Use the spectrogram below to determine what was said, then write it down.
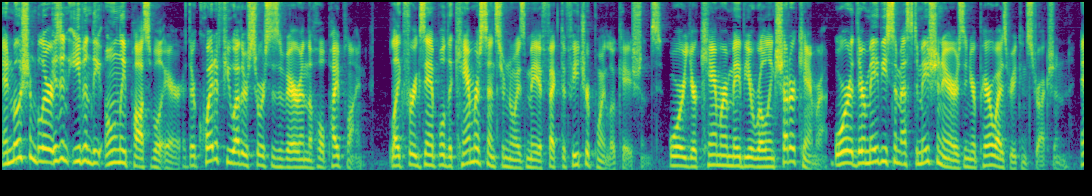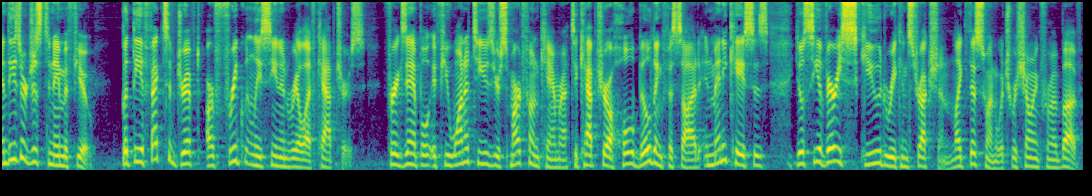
And motion blur isn't even the only possible error. There are quite a few other sources of error in the whole pipeline. Like, for example, the camera sensor noise may affect the feature point locations, or your camera may be a rolling shutter camera, or there may be some estimation errors in your pairwise reconstruction. And these are just to name a few. But the effects of drift are frequently seen in real life captures. For example, if you wanted to use your smartphone camera to capture a whole building facade, in many cases, you'll see a very skewed reconstruction, like this one, which we're showing from above,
